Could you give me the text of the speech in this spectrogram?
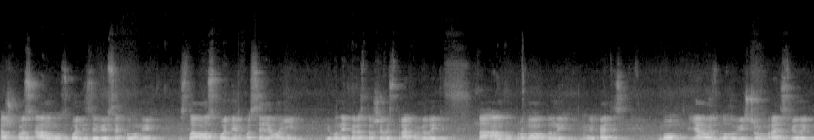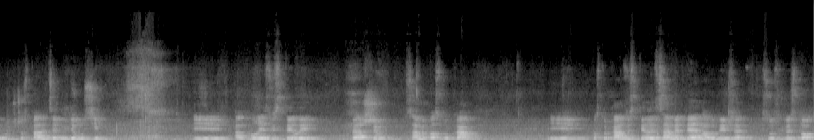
Аж ось ангел Господній з'явився коло них, і слава Господня осяяла їх, і вони перестрашились страхом великим. Та ангел промовив до них: не лякайтесь, бо я ось благовіщу вам радість велику, що станеться людям усім. І ангели звістили першим саме пастухам. І пастухам звістили саме, де народився Ісус Христос.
